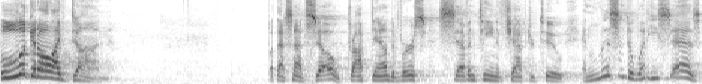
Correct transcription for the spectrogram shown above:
Look at all I've done. But that's not so. Drop down to verse 17 of chapter 2 and listen to what he says.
